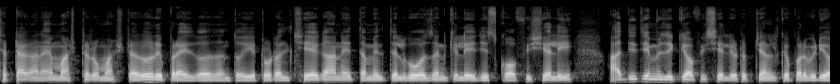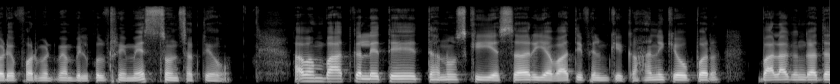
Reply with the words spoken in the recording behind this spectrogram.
छठा गाना है मास्टर मास्टरो, रिप्राइज वर्जन। तो ये टोटल छः गाने तमिल तेलुगु वर्जन के लिए, जिसको ऑफिशियली आदित्य म्यूज़िक के ऑफिशियल यूट्यूब चैनल के ऊपर वीडियो ऑडियो फॉर्मेट में आप बिल्कुल फ्री में सुन सकते हो। अब हम बात कर लेते हैं धनुष की, ये सर या वाती फ़िल्म की कहानी के ऊपर। बाला गंगाधर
